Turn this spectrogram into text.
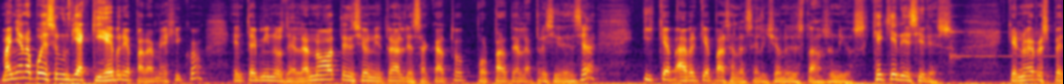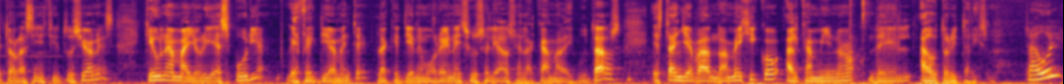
Mañana puede ser un día quiebre para México en términos de la no atención neutral de desacato por parte de la presidencia y que, a ver qué pasa en las elecciones de Estados Unidos. ¿Qué quiere decir eso? Que no hay respeto a las instituciones, que una mayoría espuria, efectivamente, la que tiene Morena y sus aliados en la Cámara de Diputados, están llevando a México al camino del autoritarismo. Raúl.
